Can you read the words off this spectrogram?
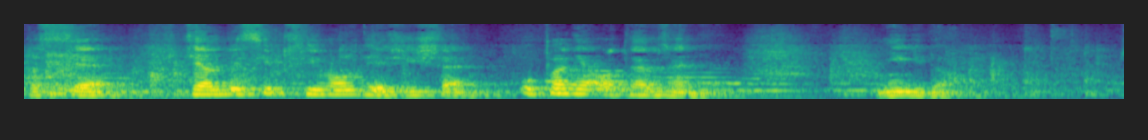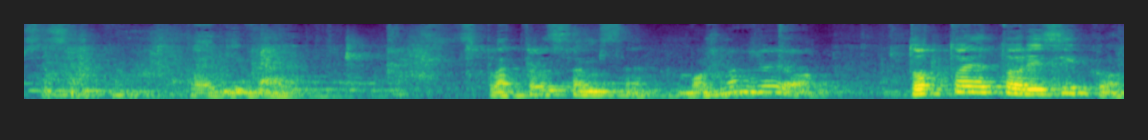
Prostě chtěl by si přijmout Ježíše úplně otevřeně. Nikdo. Přesně. To je divné. Spletl jsem se. Možná, že jo. Toto je to riziko.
